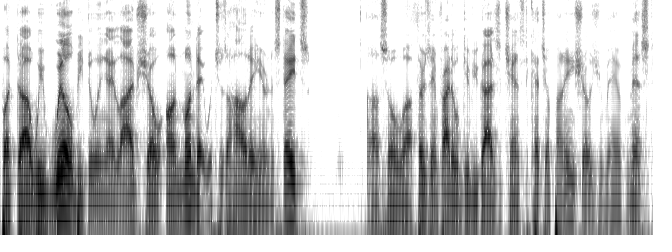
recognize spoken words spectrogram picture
but uh, we will be doing a live show on Monday, which is a holiday here in the States. Uh, so uh, Thursday and Friday will give you guys a chance to catch up on any shows you may have missed.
